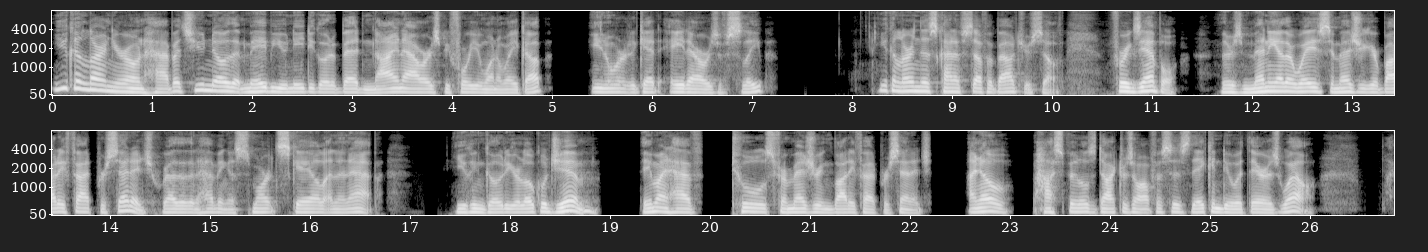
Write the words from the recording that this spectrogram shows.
you can learn your own habits. You know that maybe you need to go to bed nine hours before you want to wake up in order to get eight hours of sleep. You can learn this kind of stuff about yourself. For example, there's many other ways to measure your body fat percentage rather than having a smart scale and an app. You can go to your local gym. They might have tools for measuring body fat percentage. I know hospitals, doctors' offices, they can do it there as well. I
